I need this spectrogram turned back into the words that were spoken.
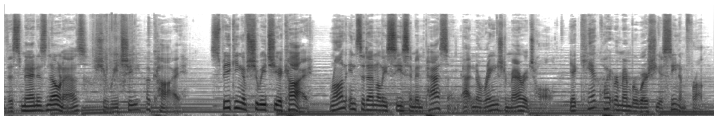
This man is known as Shuichi Akai. Speaking of Shuichi Akai, Ran incidentally sees him in passing at an arranged marriage hall, yet can't quite remember where she has seen him from.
